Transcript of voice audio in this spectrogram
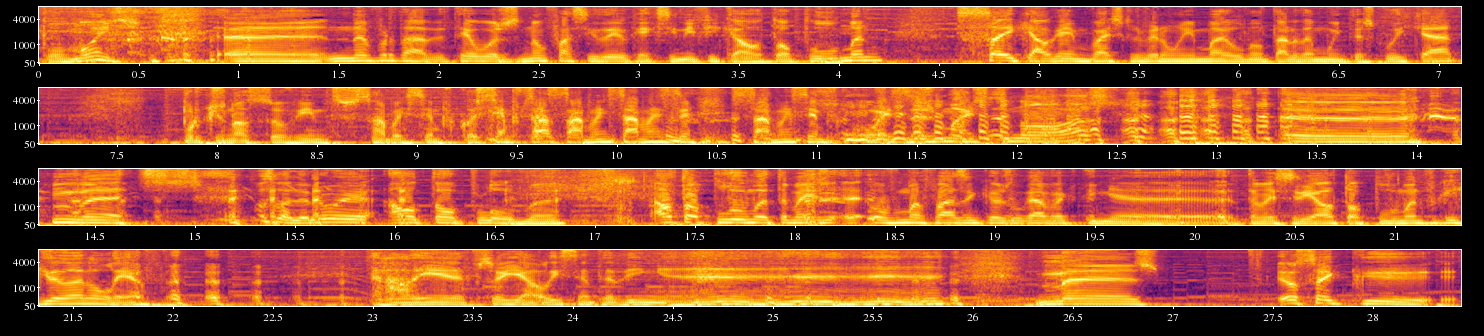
Pulmões. Uh, na verdade, até hoje não faço ideia o que é que significa autopullman. Sei que alguém me vai escrever um e-mail, não tarda muito a explicar porque os nossos ouvintes sabem sempre coisas, sempre sabem, sabem, sabem sempre coisas mais que nós. Uh, mas. Mas olha, não é autopluma. Autopluma também. Houve uma fase em que eu julgava que tinha. Também seria autopluma, porque aquilo era leve. Era ali, a pessoa ia ali sentadinha. Mas eu sei que,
